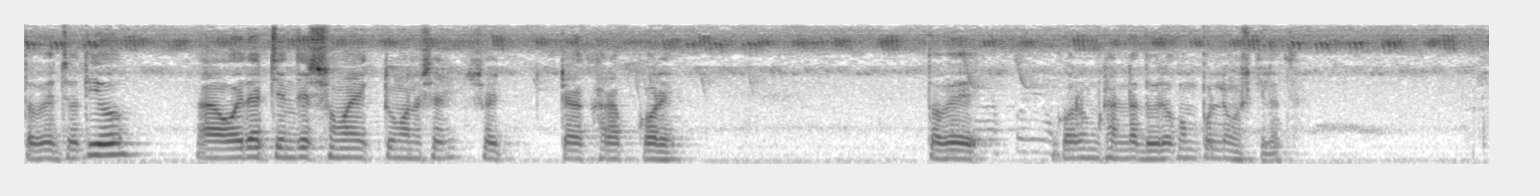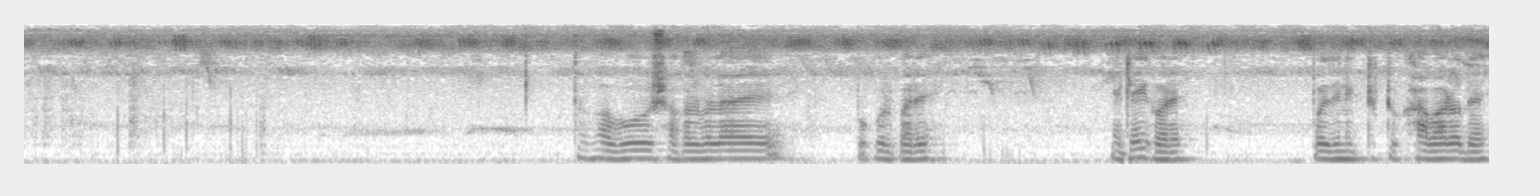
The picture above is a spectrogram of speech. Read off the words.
তবে যদিও ওয়েদার চেঞ্জের সময় একটু মানুষের শরীরটা খারাপ করে। তবে গরম, ঠান্ডা দুই রকম পড়লে মুশকিল আছে। তো বাবু সকালবেলায় পুকুর পাড়ে এটাই করে। প্রতিদিন একটু একটু খাবারও দেয়।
